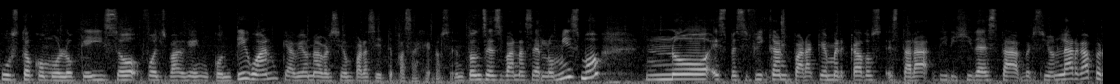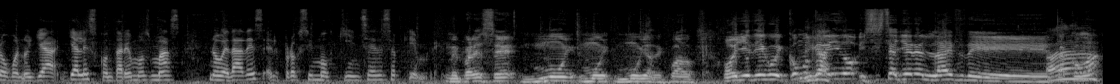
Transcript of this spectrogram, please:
justo como lo que hizo Volkswagen con Tiguan, que había una versión para siete pasajeros. Entonces van a hacer lo mismo. No especifican para qué mercados estará dirigida esta versión larga, pero bueno, ya, ya les contaremos más novedades el próximo 15 de septiembre. Me parece muy, muy, muy adecuado. Oye, Diego, ¿y cómo Diga. te ha ido? ¿Hiciste ayer el live de Ah, Tacoma?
